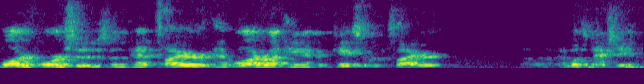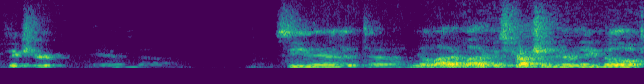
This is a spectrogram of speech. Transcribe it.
watered horses and had fire, had water on hand in case there was a fire. Uh, I wasn't actually in the picture, and uh, see there that uh, you know a lot of a lot of construction and everything. Though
